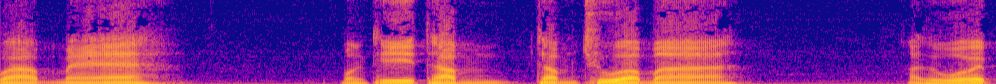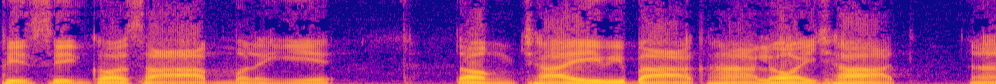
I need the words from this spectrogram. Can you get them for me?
ว่าแม้บางทีทำทำชั่วมาถือว่าไปผิดศีลข้อสามอะไรอย่างนี้ ต้องใช้วิบากห้าร้อยชาติอ่า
